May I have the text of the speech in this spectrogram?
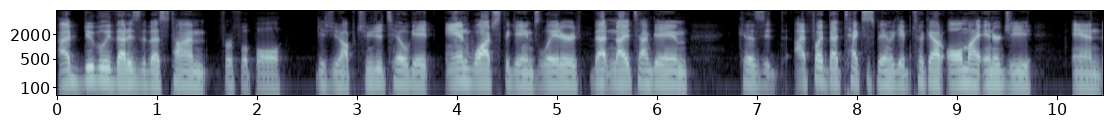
I do believe that is the best time for football. Gives you an opportunity to tailgate and watch the games later. That nighttime game, because I feel like that Texas Bama game took out all my energy, and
